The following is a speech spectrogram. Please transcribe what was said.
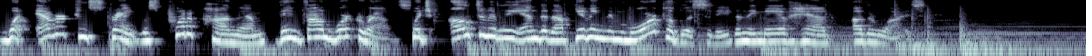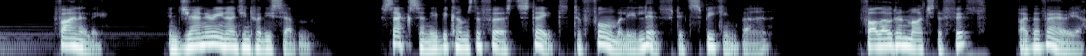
whatever constraint was put upon them, they found workarounds, which ultimately ended up giving them more publicity than they may have had otherwise. Finally, in January 1927, Saxony becomes the first state to formally lift its speaking ban, followed on March the 5th by Bavaria.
